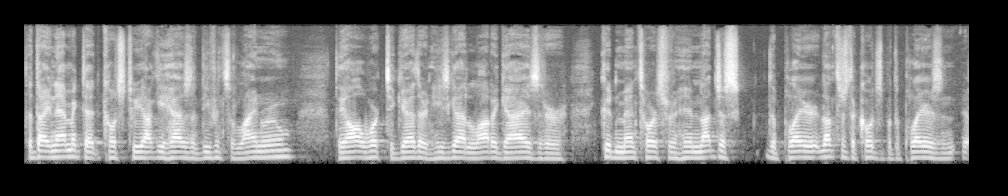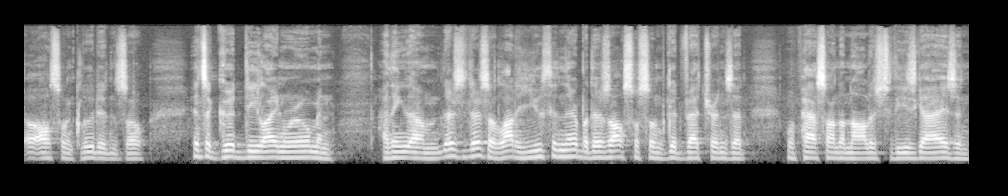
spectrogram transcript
the dynamic that Coach Tuiaki has in the defensive line room they all work together, and he's got a lot of guys that are good mentors for him, not just the player, not just the coaches, but the players also included. And so, it's a good D line room, and I think um, there's there's a lot of youth in there, but there's also some good veterans that will pass on the knowledge to these guys. And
